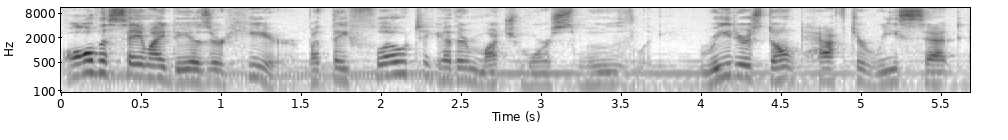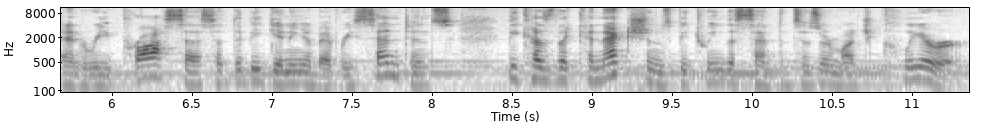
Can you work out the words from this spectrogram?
All the same ideas are here, but they flow together much more smoothly. Readers don't have to reset and reprocess at the beginning of every sentence because the connections between the sentences are much clearer.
